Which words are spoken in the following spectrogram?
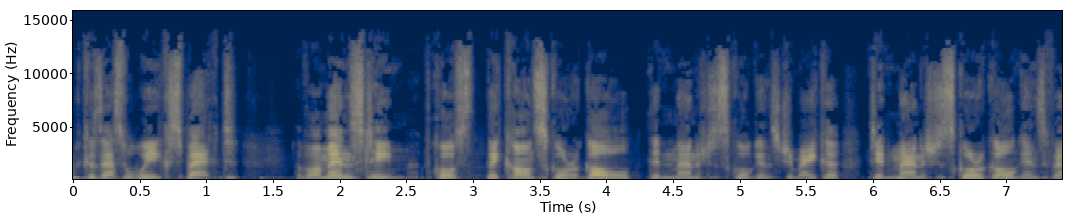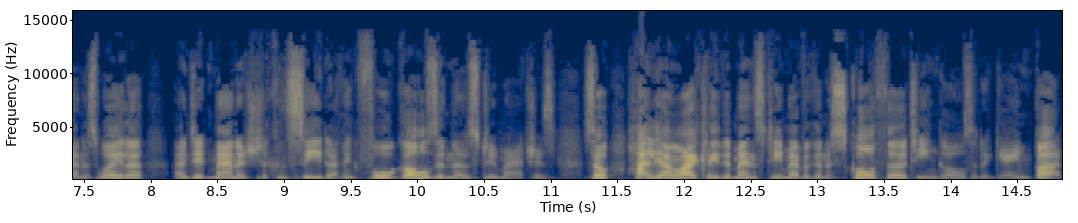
because that's what we expect of our men's team. Of course, they can't score a goal. Didn't manage to score against Jamaica. Didn't manage to score a goal against Venezuela, and did manage to concede, I think, four goals in those two matches. So highly unlikely the men's team ever going to score 13 goals in a game. But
